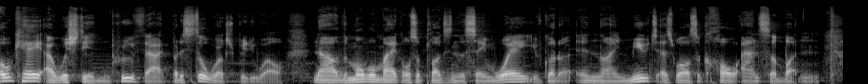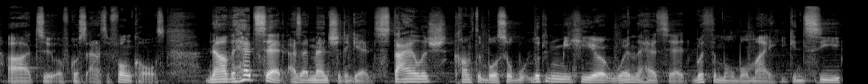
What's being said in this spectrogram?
okay. I wish they had improved that, but it still works pretty well. Now, the mobile mic also plugs in the same way. You've got an inline mute as well as a call answer button uh, to, of course, answer phone calls. Now, the headset, as I mentioned again, stylish, comfortable. So look at me here wearing the headset with the mobile mic. You can see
